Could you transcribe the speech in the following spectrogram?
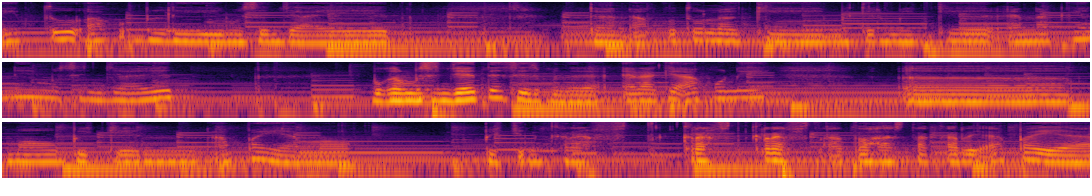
itu aku beli mesin jahit. Dan aku tuh lagi mikir-mikir enaknya nih mesin jahit bukan mesin jahitnya sih sebenarnya enaknya aku nih uh, mau bikin apa ya mau bikin craft craft craft atau karya apa ya.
